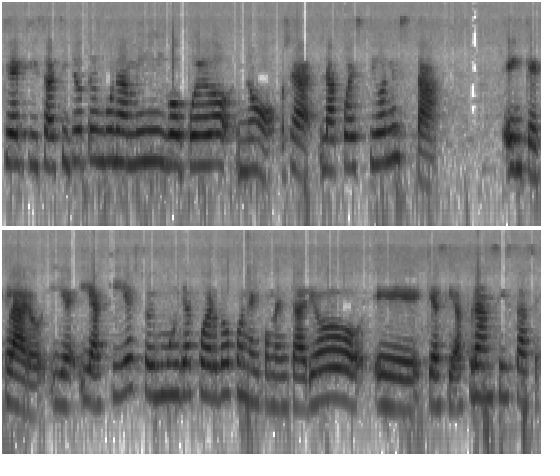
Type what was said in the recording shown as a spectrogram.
que quizás si yo tengo un amigo puedo, no, o sea, la cuestión está en que, claro, y, aquí estoy muy de acuerdo con el comentario eh, que hacía Francis hace,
